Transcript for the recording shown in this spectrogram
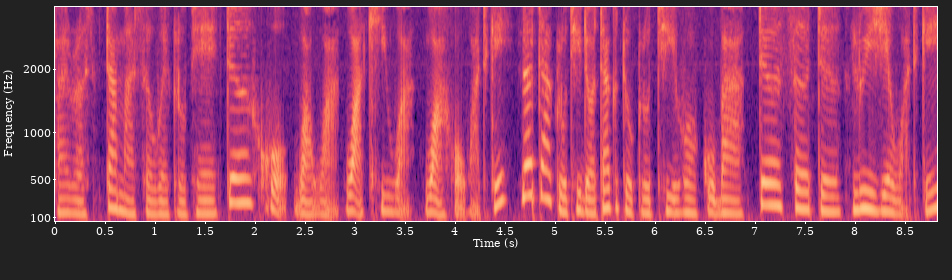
ဗိုင်းရပ်စ်တမဆဝဲကလိုဖေတခိုဝါဝါဝါခီဝါဝါဟောဝါတကေလတကလိုတီဒေါ်တကတုကလိုတီဟောကိုပါတသတလူရဲဝါတကေ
